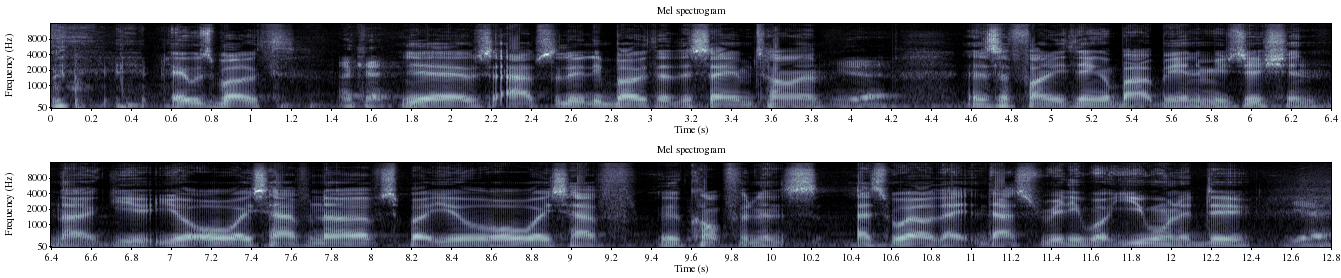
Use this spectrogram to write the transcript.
It was both. Okay. Yeah, it was absolutely both at the same time. Yeah. It's a funny thing about being a musician. Like you, you always have nerves, but you'll always have the confidence as well that that's really what you want to do. Yeah.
